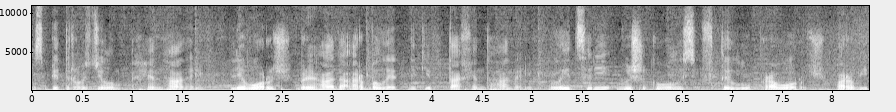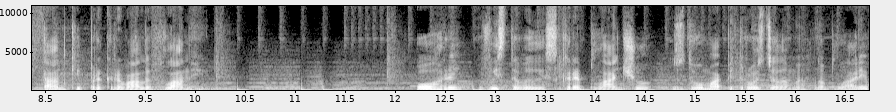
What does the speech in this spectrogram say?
з підрозділом хендганерів. Ліворуч бригада арбалетників та хендганерів. Лицарі вишикувались в тилу праворуч. Парові танки прикривали фланги. Огри виставили скреп ланчу з двома підрозділами гнобларів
